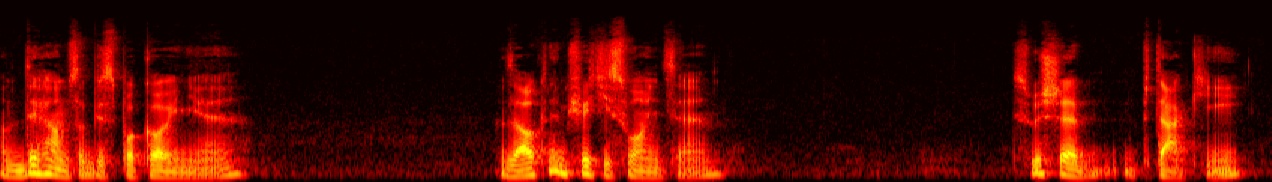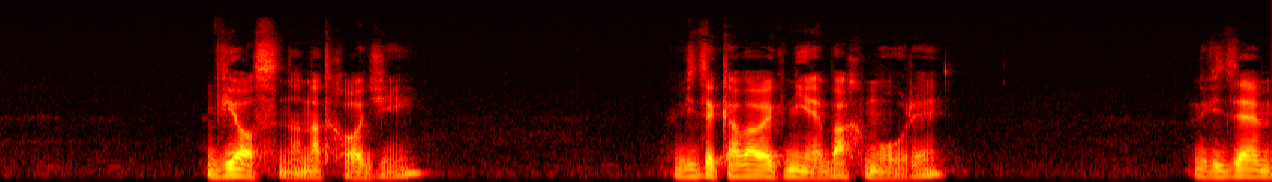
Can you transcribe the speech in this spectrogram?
oddycham sobie spokojnie, za oknem świeci słońce, słyszę ptaki, wiosna nadchodzi, widzę kawałek nieba, chmury, widzę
